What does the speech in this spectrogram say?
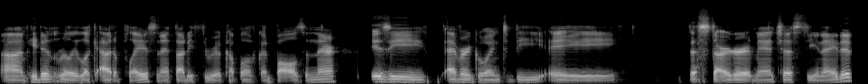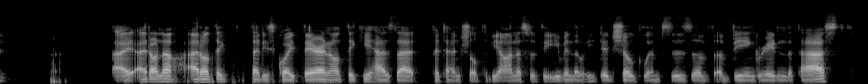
Um, he didn't really look out of place, and I thought he threw a couple of good balls in there. Is he ever going to be a the starter at Manchester United? I, I don't know. I don't think that he's quite there. I don't think he has that potential, to be honest with you, even though he did show glimpses of, of being great in the past.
